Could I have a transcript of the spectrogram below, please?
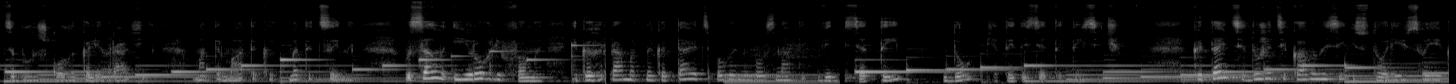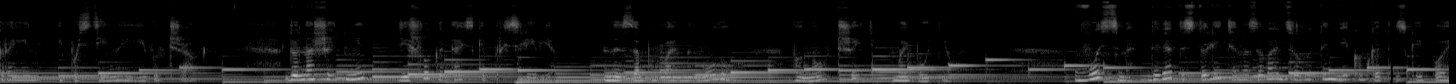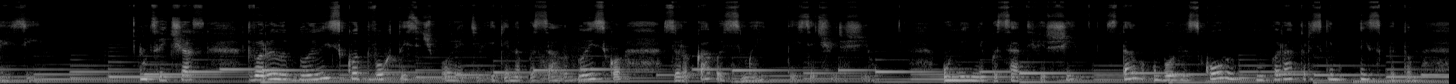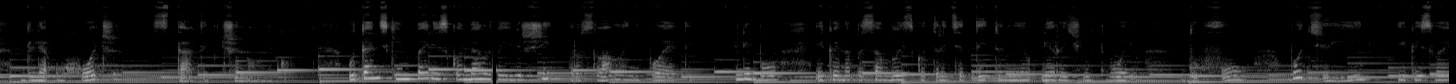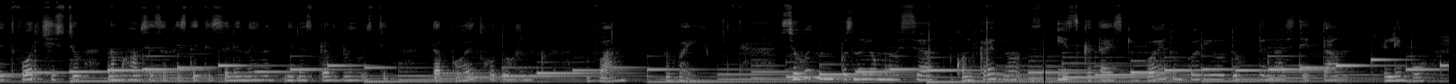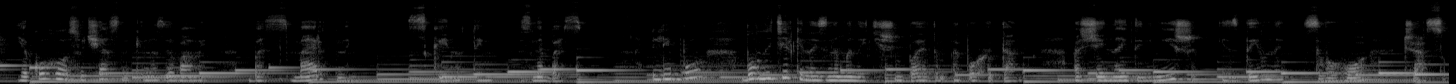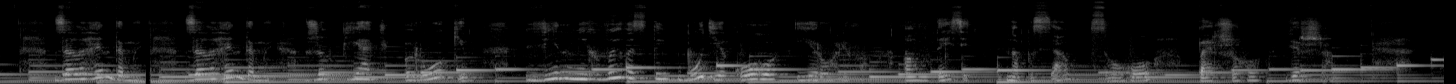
Це були школи каліграфії, математики, медицини. Писали ієрогліфами, яких грамотний китаєць повинен був знати від 10 до 50 тисяч. Китайці дуже цікавилися історією своєї країни і постійно її вивчали. До наших днів дійшло китайське прислів'я Не забувай минулого, воно вчить майбутнього. Восьме-дев'яте століття називають золотим віком китайської поезії. У цей час творили близько двох тисяч поетів, які написали близько 48 тисяч віршів. Уміння писати вірші стало обов'язковим імператорським іспитом для охочих стати чиновником. У Танській імперії складали вірші прославлені поети Лібо, який написав близько 30 томів ліричних творів, Дуфу, Боцюї, який своєю творчістю намагався захистити селянина від несправедливості, та поет-художник Ван Вей. Сьогодні ми познайомимося конкретно із китайським поетом періоду династії Тан Лібо, якого сучасники називали безсмертним, скинутим з небес. Лібо був не тільки найзнаменитішим поетом епохи Тан, а ще й найдивнішим із дивних свого часу. За легендами, за легендами, вже в 5 років він міг вивести будь-якого ієрогліфа, а у 10 написав свого першого вірша.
